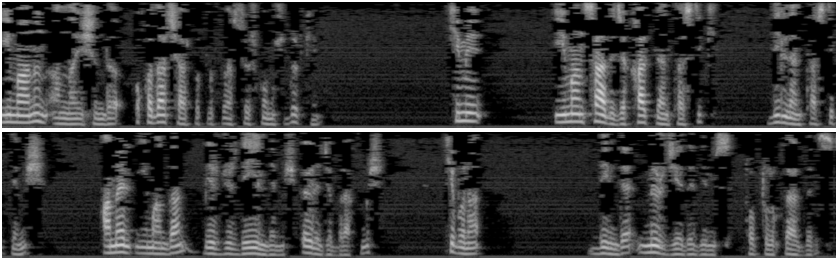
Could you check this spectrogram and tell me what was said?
imanın anlayışında o kadar çarpıklıklar söz konusudur ki kimi iman sadece kalpten tasdik dillen tasdik demiş. Amel imandan bir cüz değil demiş. Öylece bırakmış. Ki buna dinde mürciye dediğimiz topluluklar deriz.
